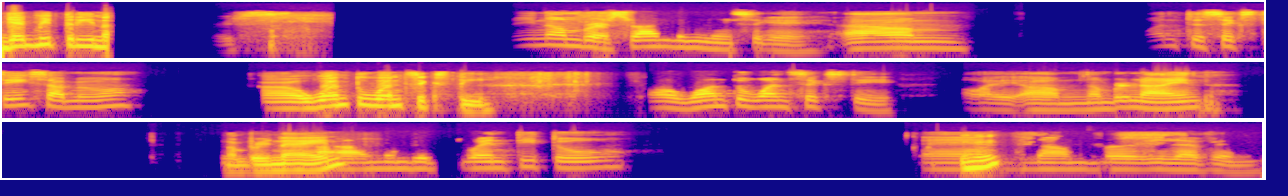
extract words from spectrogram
give me three numbers. Three numbers randomly sige. Um 1 to 60 sabi mo? Uh 1 to 160. Oh, 1 to 160. Okay, um number 9. Number 9. Uh, number 22 and mm-hmm. number 11.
